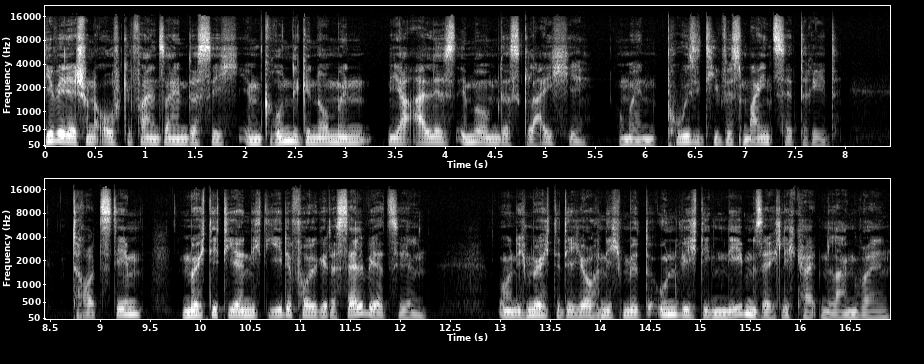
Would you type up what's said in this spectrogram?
Dir wird ja schon aufgefallen sein, dass sich im Grunde genommen ja alles immer um das Gleiche, um ein positives Mindset dreht. Trotzdem möchte ich dir ja nicht jede Folge dasselbe erzählen. Und ich möchte dich auch nicht mit unwichtigen Nebensächlichkeiten langweilen,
